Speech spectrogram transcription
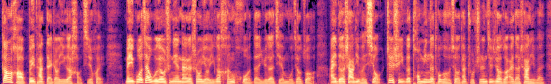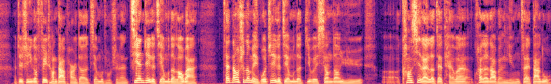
刚好被他逮着一个好机会。美国在五六十年代的时候有一个很火的娱乐节目，叫做《艾德沙利文秀》，这是一个同名的脱口秀，它主持人就叫做艾德沙利文啊，这是一个非常大牌的节目主持人兼这个节目的老板，在当时的美国，这个节目的地位相当于呃《康熙来了》在台湾，《快乐大本营》在大陆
